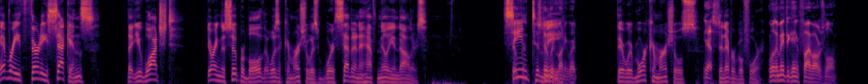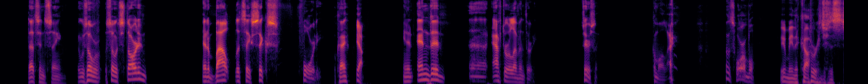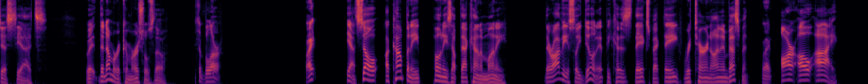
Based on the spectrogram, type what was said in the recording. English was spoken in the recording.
Every 30 seconds that you watched during the Super Bowl that was a commercial was worth seven and a half million dollars. Seemed to Stupid me money, right? there were more commercials Yes. than ever before. Well, they made the game five hours long. That's insane. It was over. So it started at about let's say six forty. Okay. Yeah. And it ended uh, after eleven thirty. Seriously. Come on, Larry. It was horrible. I mean, the coverage is just yeah, it's but the number of commercials though. It's a blur. Right? Yeah, so a company ponies up that kind of money. They're obviously doing it because they expect a return on investment. Right. ROI.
